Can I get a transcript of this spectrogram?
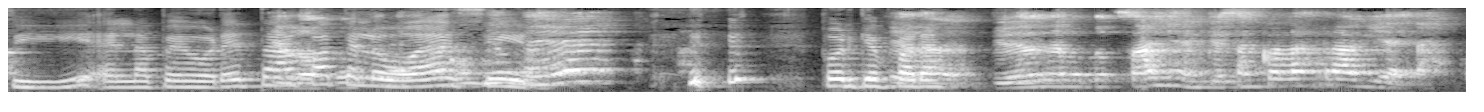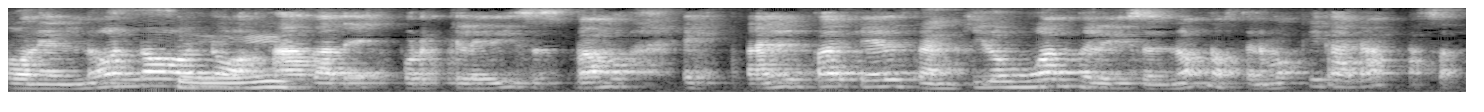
sí, en la peor etapa te lo voy a decir. Porque para... Desde los dos años empiezan con las rabietas, con el no, no, no, porque le dices, vamos, está en el parque él tranquilo jugando, y le dices, no, nos tenemos que ir a casa.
